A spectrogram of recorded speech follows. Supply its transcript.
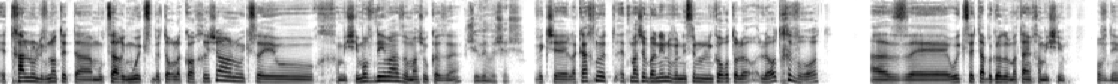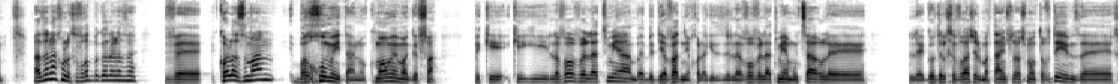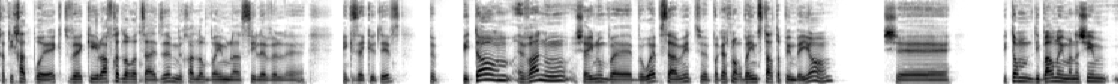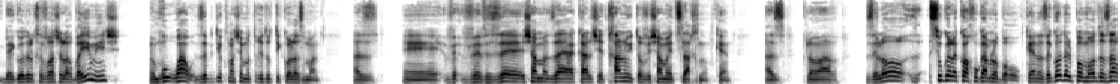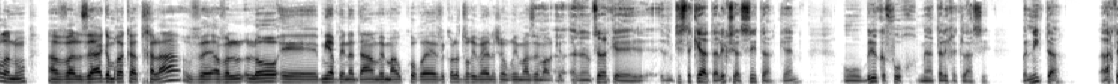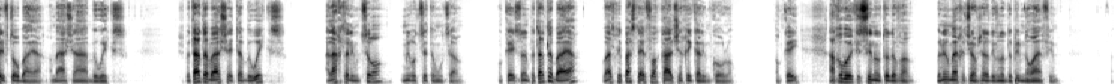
כשהתחלנו לבנות את המוצר עם וויקס בתור לקוח ראשון, וויקס היו 50 עובדים אז, או משהו כזה. 76. וכשלקחנו את, את מה שבנינו וניסינו למכור אותו לא- לעוד חברות, אז אה, וויקס הייתה בגודל 250 עובדים. ואז הלכנו לחברות בגודל הזה, וכל הזמן ברחו מאיתנו, כמו ממגפה. וכי כי לבוא ולהטמיע, בדיעבד אני יכול להגיד את זה, לבוא ולהטמיע מוצר ל, לגודל חברה של 200-300 עובדים, זה חתיכת פרויקט, וכאילו אף אחד לא רצה את זה, במיוחד לא באים ל-C-Level uh, Executives. פתאום הבנו שהיינו בווב סאמיט, שפגשנו 40 סטארט-אפים ביום, שפתאום דיברנו עם אנשים בגודל חברה של 40 איש, ואמרו וואו, זה בדיוק מה שמטריד אותי כל הזמן. אז, אה, וזה, שם, זה היה הקהל שהתחלנו איתו ושם הצלחנו, כן. אז כלומר, זה לא, סוג הלקוח הוא גם לא ברור, כן? אז הגודל פה מאוד עזר לנו, אבל זה היה גם רק ההתחלה, ו... אבל לא אה, מי הבן אדם ומה הוא קורא וכל הדברים האלה שאומרים מה זה market. אז אני רוצה רק, אה, תסתכל התהליך שעשית, כן? הוא בדיוק הפוך מהתהליך הקלאסי. בנית, הלכת לפתור בעיה, הבעיה שהיה בוויקס. כשפתרת בעיה שהייתה בוויקס, הלכת למצוא מי רוצה את המוצר, אוקיי? זאת אומרת, פתרת בעיה, ואז חיפשת איפה הקהל שהכי קל למכור לו, אוקיי? אנחנו בוויקס עשינו אותו דבר. בנינו מערכת שמאפשרת לבנות דפים נורא יפים,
